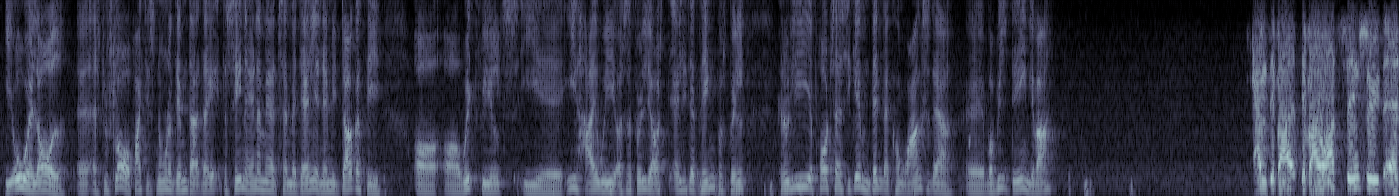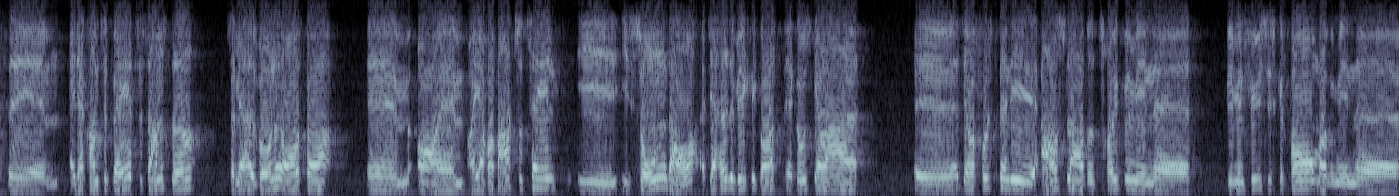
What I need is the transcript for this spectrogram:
i OL-året. Øh, altså, du slår faktisk nogle af dem, der, der, der senere ender med at tage medalje, nemlig Dougherty og, og Whitfields i, øh, i Highway, og selvfølgelig også alle de der penge på spil. Kan du lige prøve at tage os igennem den der konkurrence der, øh, hvor vildt det egentlig var? Jamen, det var, det var jo ret sindssygt, at, øh, at jeg kom tilbage til samme sted, som jeg havde vundet året før. øh, og, øh, og jeg var bare totalt i, i zonen derovre, at jeg havde det virkelig godt. Jeg kan huske, jeg var, øh, at jeg var fuldstændig afslappet, tryg ved min, øh, ved min fysiske form og ved min, øh,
